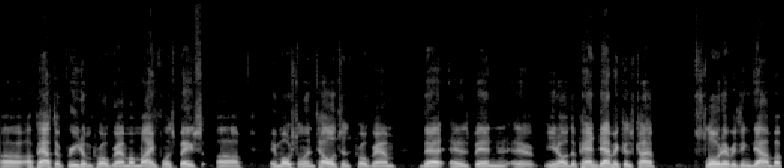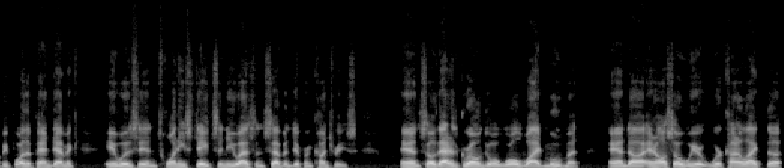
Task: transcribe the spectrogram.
uh, a Path of Freedom program, a mindfulness based uh, emotional intelligence program that has been, uh, you know, the pandemic has kind of slowed everything down. But before the pandemic, it was in 20 states in the US and seven different countries. And so that has grown to a worldwide movement. And uh, and also we're we're kind of like the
